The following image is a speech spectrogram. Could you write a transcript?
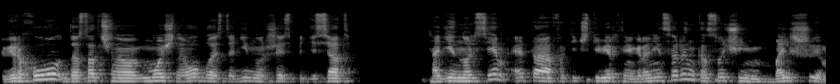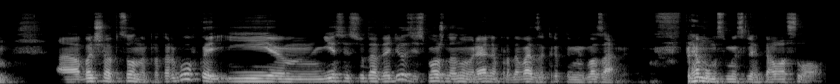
Вверху достаточно мощная область 1.0650 1.07 это фактически верхняя граница рынка с очень большим, а, большой опционной проторговкой. И если сюда дойдет, здесь можно ну, реально продавать закрытыми глазами. В прямом смысле этого слова.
